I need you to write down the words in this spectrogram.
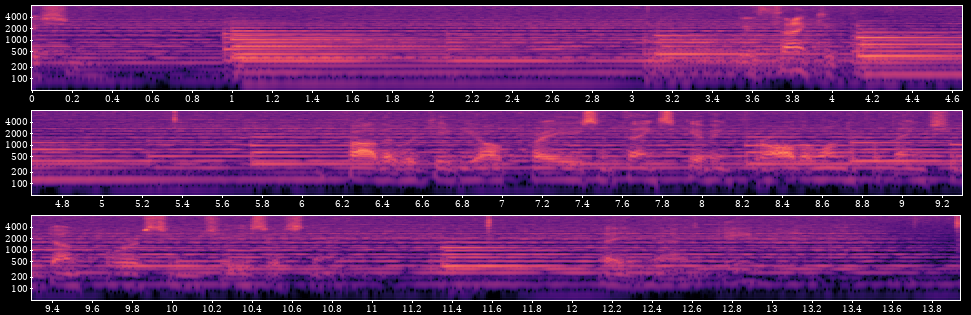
We thank you, Father. we give you all praise and thanksgiving for all the wonderful things you've done for us in Jesus' name. Amen. Amen.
